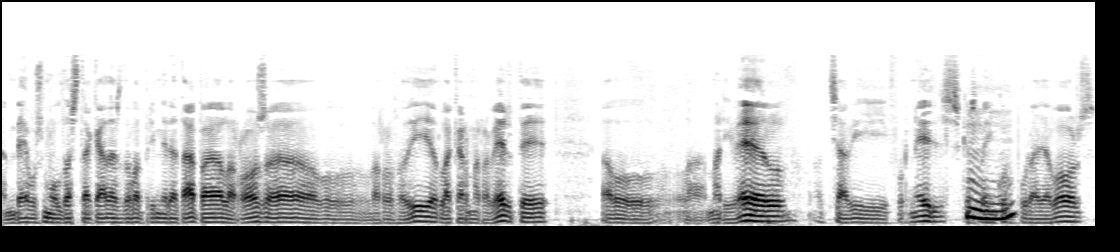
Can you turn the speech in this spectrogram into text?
amb veus molt destacades de la primera etapa, la Rosa, el, la Rosa Díaz, la Carme Reverte, el, la Maribel, el Xavi Fornells, que es va Mhm. incorporar llavors,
